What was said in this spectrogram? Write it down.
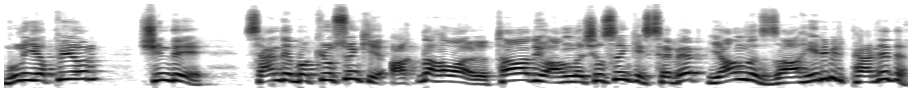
Bunu yapıyor. Şimdi sen de bakıyorsun ki akla hava ediyor. Ta diyor anlaşılsın ki sebep yalnız zahiri bir perdedir.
